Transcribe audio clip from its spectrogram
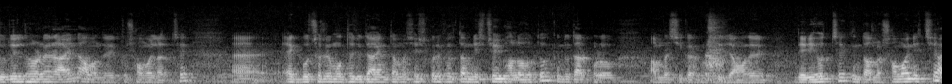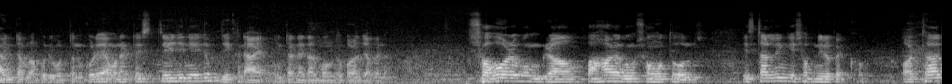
জটিল ধরনের আইন, আমাদের একটু সময় লাগছে। এক বছরের মধ্যে যদি আইনটা আমরা শেষ করে ফেলতাম, নিশ্চয়ই ভালো হতো, কিন্তু তারপরেও আমরা স্বীকার করছি যে আমাদের দেরি হচ্ছে, কিন্তু আমরা সময় নিচ্ছি, আইনটা আমরা পরিবর্তন করে এমন একটা স্টেজে নিয়ে যাব, যেখানে ইন্টারনেট আর বন্ধ করা যাবে না। শহর এবং গ্রাম, পাহাড় এবং সমতল স্টার্লিং এসব নিরপেক্ষ। অর্থাৎ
